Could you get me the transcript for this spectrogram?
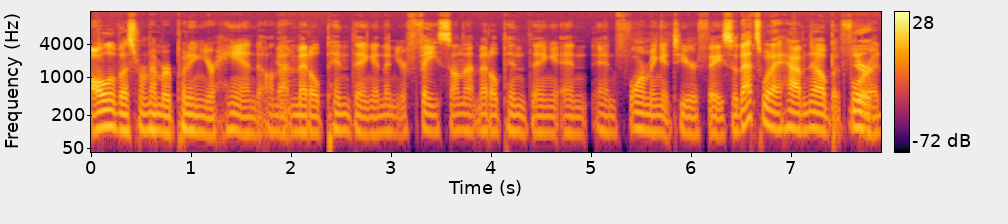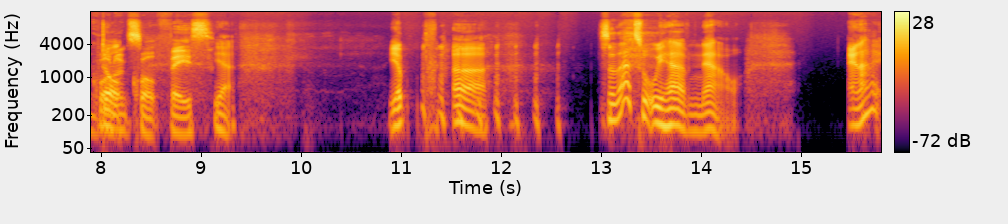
all of us remember putting your hand on Yeah. that metal pin thing and then your face on that metal pin thing and and forming it to your face. So that's what I have now, but for Your adults. quote unquote face. Yeah. Yep. Uh, so that's what we have now. And I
